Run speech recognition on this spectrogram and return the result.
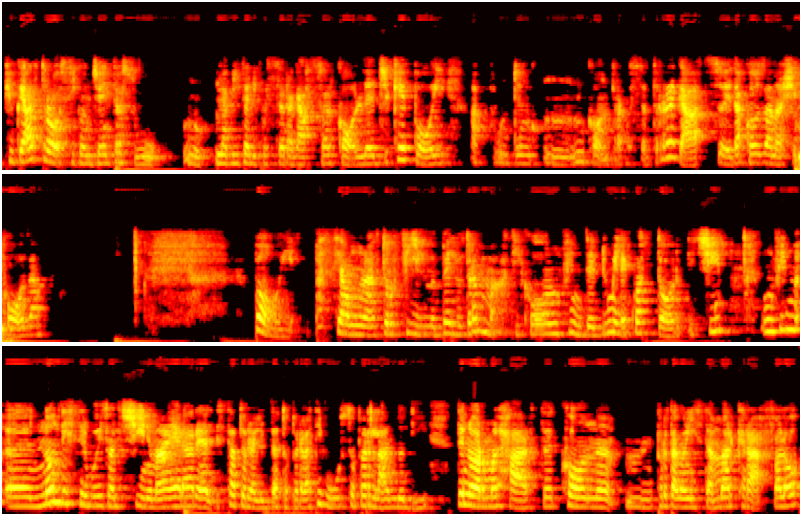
più che altro si concentra sulla vita di questo ragazzo al college, che poi appunto incontra quest'altro ragazzo e da cosa nasce cosa. Poi passiamo a un altro film bello drammatico, un film del 2014, un film eh, non distribuito al cinema, era re- stato realizzato per la TV, sto parlando di The Normal Heart con mh, mm, protagonista Mark Ruffalo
